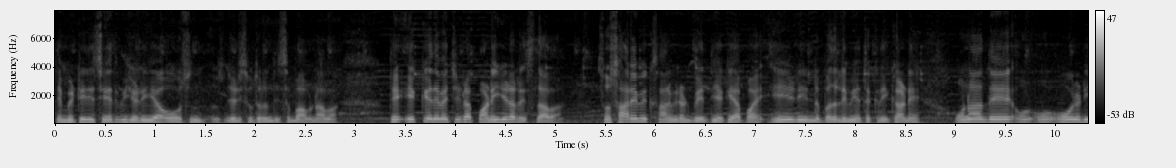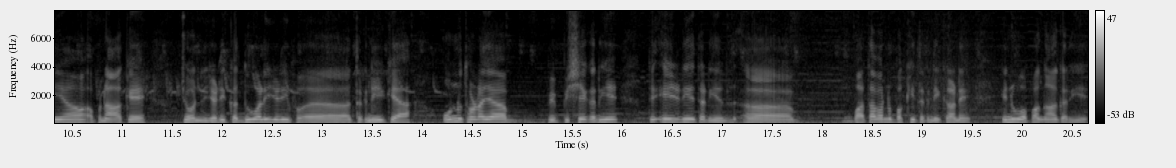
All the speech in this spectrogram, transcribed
ਤੇ ਮਿੱਟੀ ਦੀ ਸਿਹਤ ਵੀ ਜਿਹੜੀ ਆ ਉਹ ਸੁ- ਜਿਹੜੀ ਸੁਧਰਨ ਦੀ ਸੰਭਾਵਨਾ ਵਾ। ਤੇ ਇੱਕ ਇਹਦੇ ਵਿੱਚ ਜਿਹੜਾ ਪਾਣੀ ਜਿਹੜਾ ਰਿਸਦਾ ਵਾ, ਸੋ ਸਾਰੇ ਵੀ ਕਿਸਾਨ ਵੀਰਾਂ ਨੂੰ ਬੇਨਤੀ ਹੈ ਕਿ ਆਪਾਂ ਇਹ ਜਿਹੜੀ ਬਦਲਵੀਆਂ ਤਕਨੀਕਾਂ ਨੇ, ਉਹਨਾਂ ਦੇ ਉਹ- ਉਹ ਜਿਹੜੀਆਂ ਅਪਣਾ ਕੇ ਝੋਨੇ, ਜਿਹੜੀ ਕੱਦੂ ਵਾਲੀ ਜਿਹੜੀ ਤਕਨੀਕ ਆ, ਉਹਨੂੰ ਥੋੜਾ ਜਿਹਾ ਪਿੱਛੇ ਕਰੀਏ ਤੇ ਇਹ ਜਿਹੜੀਆਂ ਤੁਹਾਡੀਆਂ ਵਾਤਾਵਰਨ ਪੱਖੀ ਤਕਨੀਕਾਂ ਨੇ ਇਹਨੂੰ ਆਪਾਂ ਗਾਂਹ ਕਰੀਏ।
